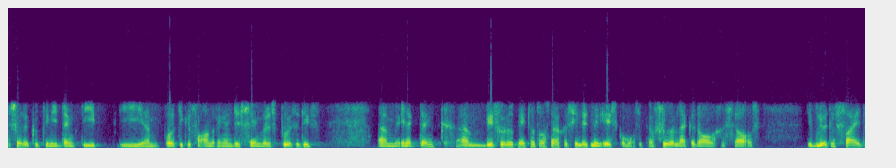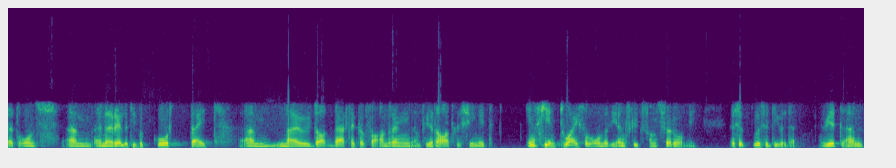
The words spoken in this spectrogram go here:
persoonlike opinie dink die die um, politieke verandering in Desember is positief. Ehm um, en ek dink ehm um, byvoorbeeld net wat ons nou gesien het met Eskom, ons het nou vroeër lekker daar gesels. Die blote feit dat ons ehm um, in 'n relatiewe kort tyd ehm um, nou daadwerklike verandering in die raad gesien het en geen twyfel onder die invloed van Cyril nie, is 'n positiewe ding. Jy weet ehm um,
